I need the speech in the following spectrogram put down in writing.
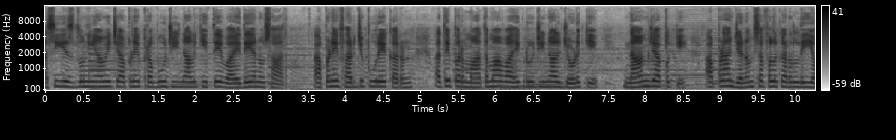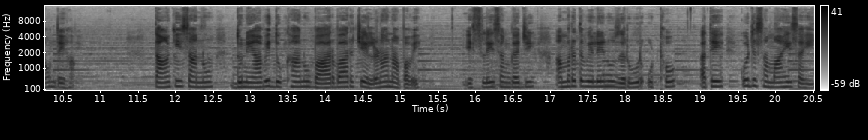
ਅਸੀਂ ਇਸ ਦੁਨੀਆ ਵਿੱਚ ਆਪਣੇ ਪ੍ਰਭੂ ਜੀ ਨਾਲ ਕੀਤੇ ਵਾਅਦੇ ਅਨੁਸਾਰ ਆਪਣੇ ਫਰਜ਼ ਪੂਰੇ ਕਰਨ ਅਤੇ ਪਰਮਾਤਮਾ ਵਾਹਿਗੁਰੂ ਜੀ ਨਾਲ ਜੁੜ ਕੇ, ਨਾਮ ਜਪ ਕੇ ਆਪਣਾ ਜਨਮ ਸਫਲ ਕਰਨ ਲਈ ਆਉਂਦੇ ਹਾਂ। ਤਾਂ ਕਿ ਸਾਨੂੰ ਦੁਨਿਆਵੀ ਦੁੱਖਾਂ ਨੂੰ ਬਾਰ-ਬਾਰ ਝੇਲਣਾ ਨਾ ਪਵੇ। ਇਸ ਲਈ ਸੰਗਤ ਜੀ, ਅੰਮ੍ਰਿਤ ਵੇਲੇ ਨੂੰ ਜ਼ਰੂਰ ਉਠੋ ਅਤੇ ਕੁਝ ਸਮਾਂ ਹੀ ਸਹੀ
